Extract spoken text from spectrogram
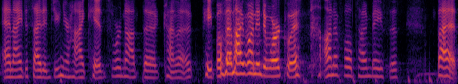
and I decided junior high kids were not the kind of people that I wanted to work with on a full time basis. But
